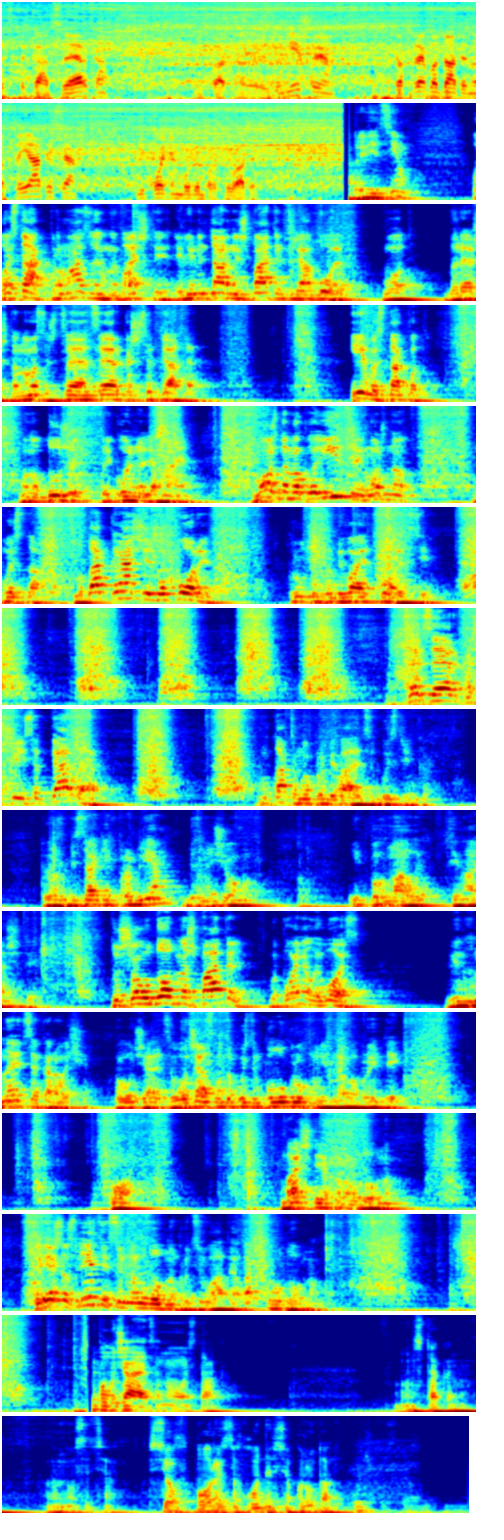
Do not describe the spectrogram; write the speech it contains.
Ось така церка. Ось так ми її замішуємо. Зараз треба дати настоятися і потім будемо працювати. Привіт всім. Ось так промазуємо, бачите, елементарний шпатель для обоїв. От, береш, наносиш. Це церка 65. І ось так от воно дуже прикольно лягає. Можна маклавіцею, можна ось так. Ну так краще, бо пори круто забивають пори всі. Це церква 65. Ну так воно пробігається швидко. Тобто без всяких проблем, без нічого. І погнали фігачити. Тут що удобно шпатель, ви поняли? Ось. Він гнеться, коротше, получається. От зараз, вот, допустим, полукруг мені треба пройти. О. Бачите, як воно удобно. Звісно, з лестниці неудобно працювати, а так все удобно. Получається, ну ось так. Ось так воно наноситься. Все в пори заходить, все круто.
